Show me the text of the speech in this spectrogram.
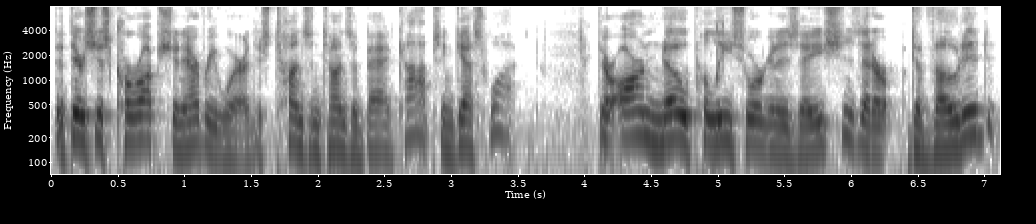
that there's just corruption everywhere. There's tons and tons of bad cops. And guess what? There are no police organizations that are devoted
